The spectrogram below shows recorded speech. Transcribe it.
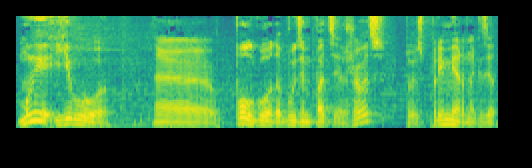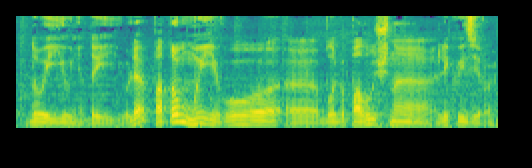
Мы его полгода будем поддерживать, то есть примерно где-то до июня, до июля. Потом мы его э, благополучно ликвидируем.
